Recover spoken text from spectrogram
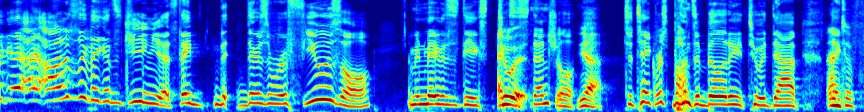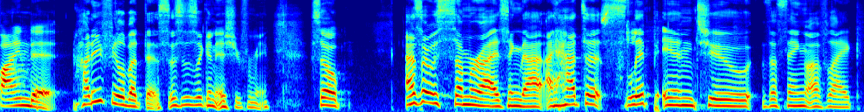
Okay, I honestly think it's genius. They th- there's a refusal. I mean, maybe this is the ex- To it. existential. Yeah. To take responsibility to adapt. and to find it. How do you feel about this? This is like an issue for me. So, as I was summarizing that, I had to slip into the thing of like,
